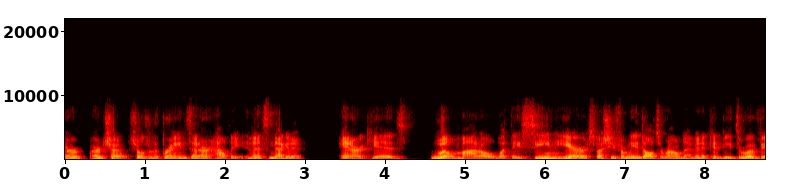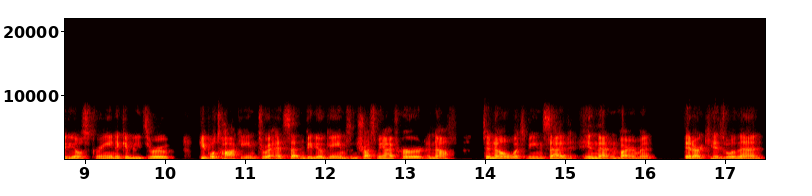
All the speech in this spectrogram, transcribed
our, our ch- children's brains that aren't healthy and it's negative and our kids will model what they see and hear, especially from the adults around them. And it can be through a video screen, it can be through people talking through a headset and video games. And trust me, I've heard enough to know what's being said in that environment that our kids will then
